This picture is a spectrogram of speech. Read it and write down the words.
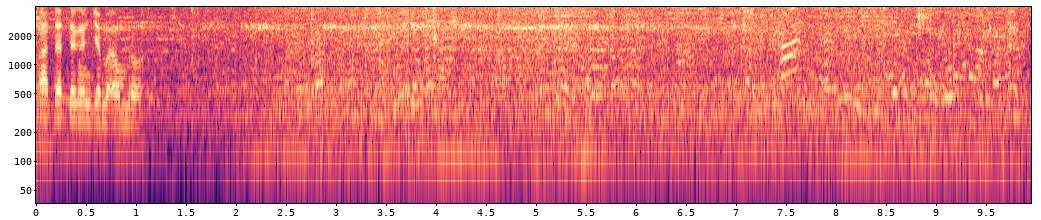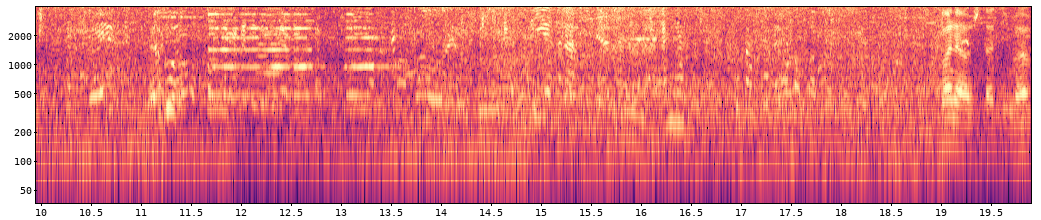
padat dengan jemaah umroh mana Ustadz Imam?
